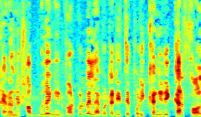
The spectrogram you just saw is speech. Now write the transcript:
কেননা সবগুলোই নির্ভর করবে ল্যাবরেটরিতে পরীক্ষা নিরীক্ষার ফল।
